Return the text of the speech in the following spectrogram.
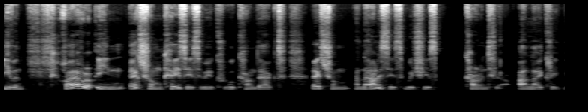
even. However, in extreme cases, we could conduct extreme analysis, which is currently unlikely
